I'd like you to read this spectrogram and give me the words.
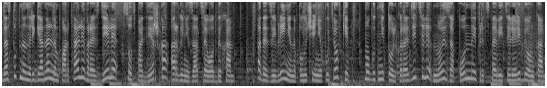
доступна на региональном портале в разделе «Соцподдержка. Организация отдыха». Подать заявление на получение путевки могут не только родители, но и законные представители ребенка.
